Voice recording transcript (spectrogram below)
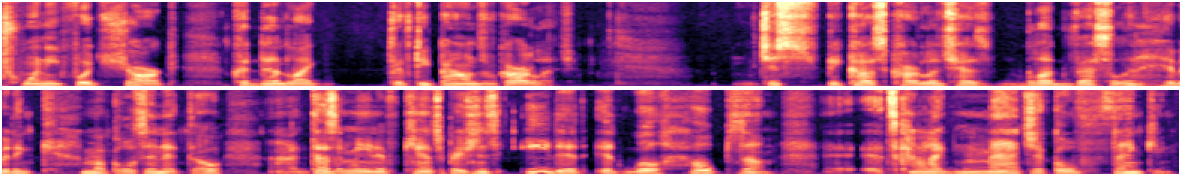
20-foot shark could net like 50 pounds of cartilage. Just because cartilage has blood vessel-inhibiting chemicals in it, though, uh, doesn't mean if cancer patients eat it, it will help them. It's kind of like magical thinking.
